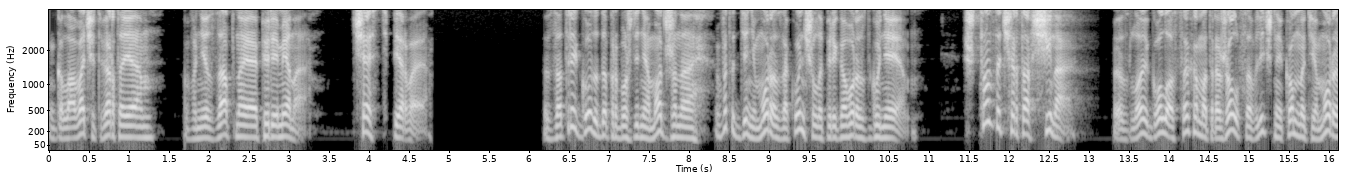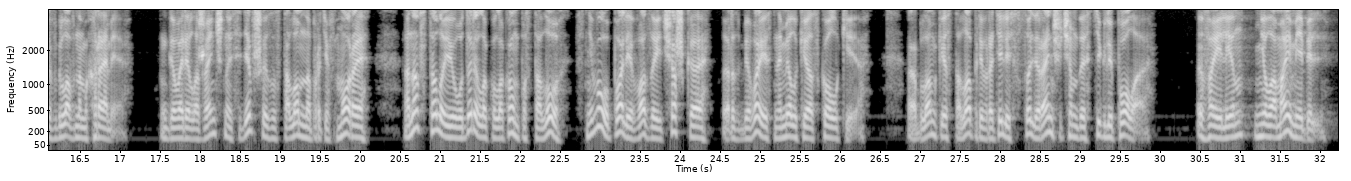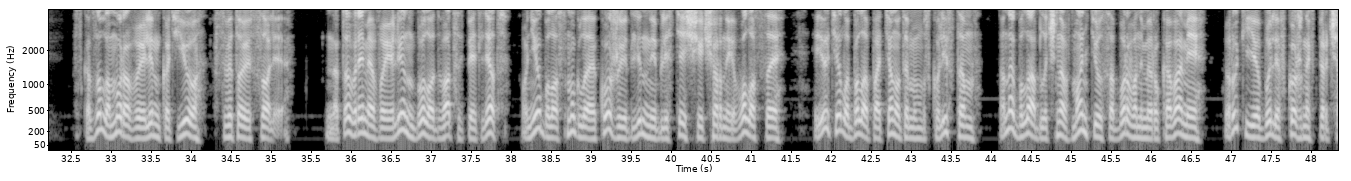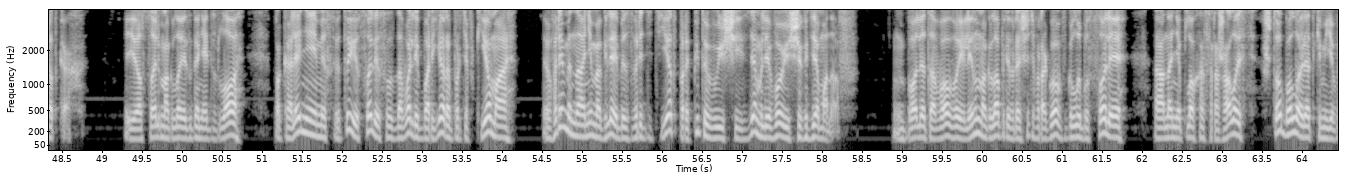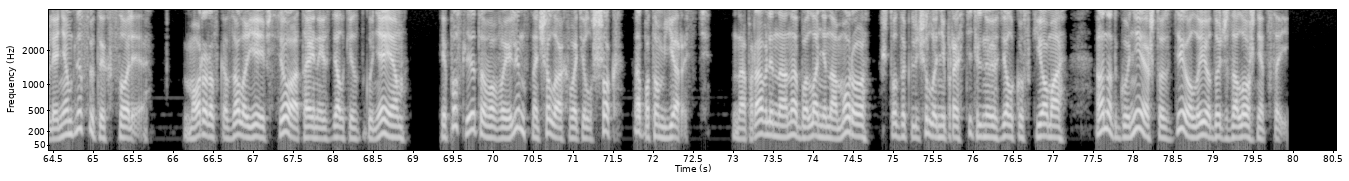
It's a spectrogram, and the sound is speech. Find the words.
Глава 4. Внезапная перемена. Часть 1. За три года до пробуждения Маджина в этот день Мора закончила переговоры с Дгунеем. «Что за чертовщина?» Злой голос эхом отражался в личной комнате Моры в главном храме. Говорила женщина, сидевшая за столом напротив Моры. Она встала и ударила кулаком по столу, с него упали ваза и чашка, разбиваясь на мелкие осколки. Обломки стола превратились в соль раньше, чем достигли пола. «Вейлин, не ломай мебель», — сказала Мора Вейлин Котью, святой соли. На то время Вейлин было 25 лет, у нее была смуглая кожа и длинные блестящие черные волосы, ее тело было подтянутым и мускулистым, она была облачена в мантию с оборванными рукавами, руки ее были в кожаных перчатках. Ее соль могла изгонять зло, поколениями святые соли создавали барьеры против Кьёма, Временно они могли обезвредить яд, пропитывающий земли воющих демонов. Более того, Вейлин могла превращать врагов в глыбы соли, а она неплохо сражалась, что было редким явлением для святых соли. Мора рассказала ей всё о тайной сделке с Дгунеем, и после этого Вейлин сначала охватил шок, а потом ярость. Направлена она была не на Мору, что заключила непростительную сделку с Кьёма, а на Дгунея, что сделал её дочь заложницей.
